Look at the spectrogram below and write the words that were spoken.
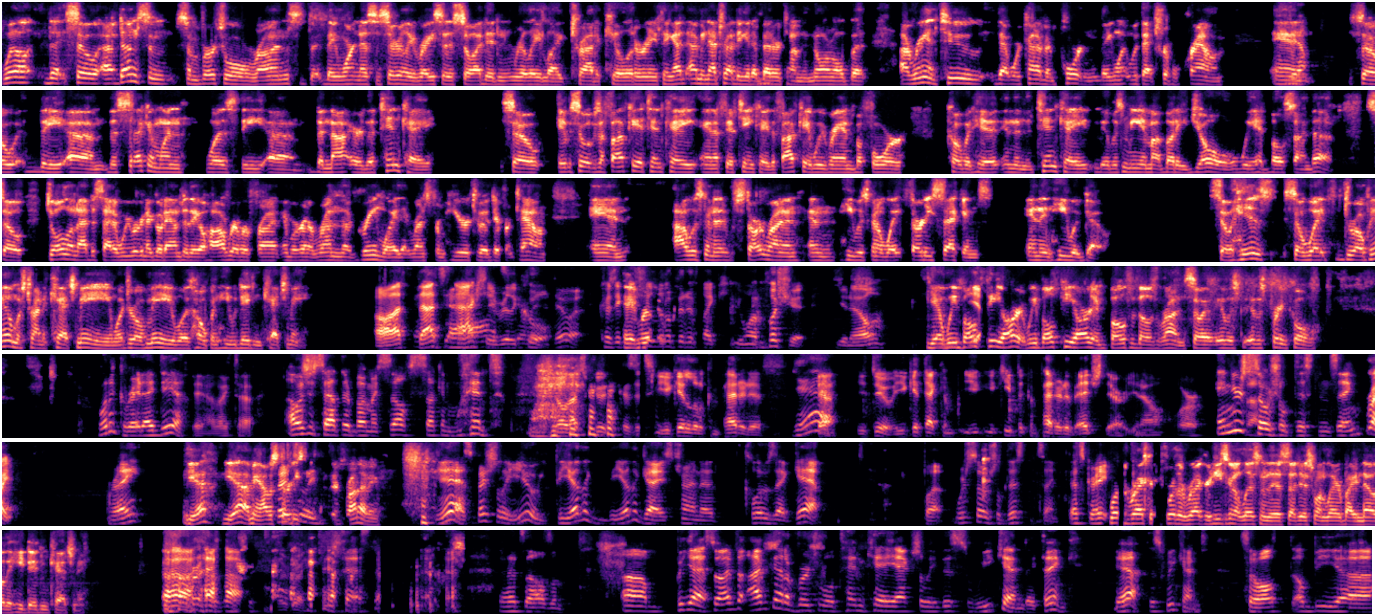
Well, the, so I've done some some virtual runs. Th- They weren't necessarily races, so I didn't really like try to kill it or anything. I, I mean, I tried to get a better time than normal, but I ran two that were kind of important. They went with that triple crown, and Yeah. so the um, the second one was the um, the nine or the 10k. So it so it was a 5k, a 10k, and a 15k. The 5k we ran before COVID hit, and then the 10k it was me and my buddy Joel. We had both signed up. So Joel and I decided we were going to go down to the Ohio Riverfront and we're going to run the greenway that runs from here to a different town. And I was going to start running and he was going to wait 30 seconds and then he would go. So his so what drove him was trying to catch me and what drove me was hoping he didn't catch me. Oh, that's, that's Yeah, actually that's really cool do it. because it It gives you a little bit of like you want to push it, you know. Yeah, we both PR'd. We both PR'd in both of those runs. So it, it was it was pretty cool. What a great idea. Yeah, I like that. I was just out there by myself sucking wind. No, that's good because it's you get a little competitive. Yeah. Yeah, you do. You get that. Com- you, you keep the competitive edge there, you know, or And you're Yeah. social distancing, right. right? Yeah, yeah. I mean, I was 30 Especially- seconds in front of him. yeah, especially you. The other the other guy's trying to close that gap. But we're social distancing. That's great. For the record, for the record, he's going to listen to this. I just want to let everybody know that he didn't catch me. All right. That's. Fantastic. That's awesome. Um, but yeah, so I've I've got a virtual 10k actually this weekend. I think. Yeah, this weekend. So I'll I'll be uh,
